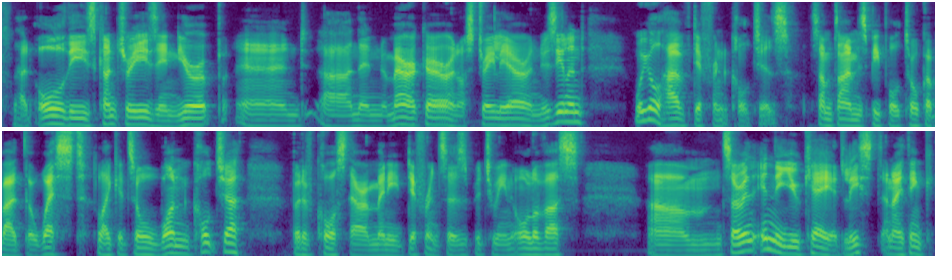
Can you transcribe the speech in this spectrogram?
that all these countries in Europe and, uh, and then America and Australia and New Zealand, we all have different cultures. Sometimes people talk about the West like it's all one culture, but of course there are many differences between all of us. Um, so in, in the UK at least, and I think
